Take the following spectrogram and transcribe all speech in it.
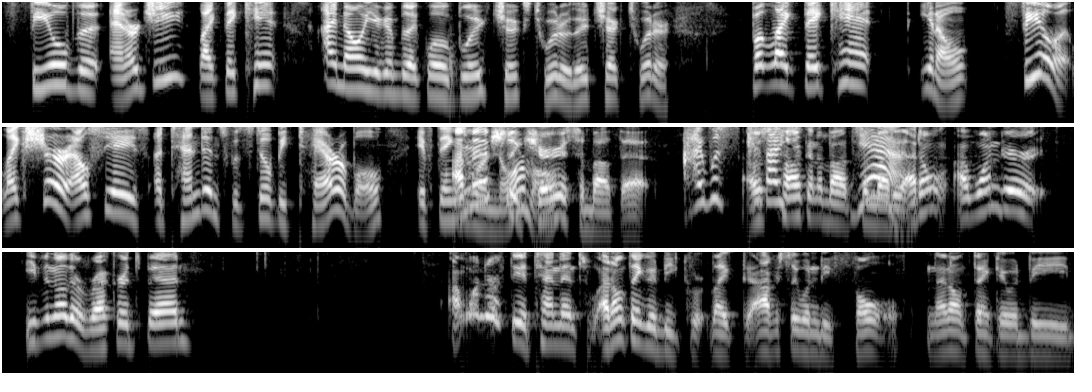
feel the energy. Like they can't. I know you're gonna be like, "Well, Blake checks Twitter. They check Twitter," but like they can't. You know. Feel it. Like, sure, LCA's attendance would still be terrible if things I'm were actually normal. curious about that. I was. I was 'cause talking about somebody. yeah. I don't. I wonder, even though their record's bad, I wonder if the attendance. I don't think it would be like obviously wouldn't be full, and I don't think it would be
